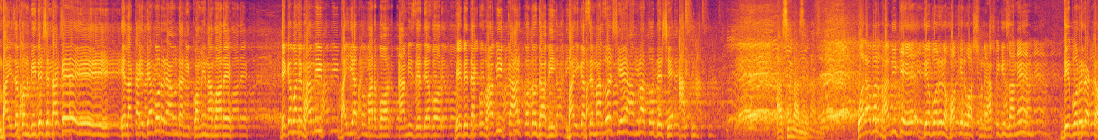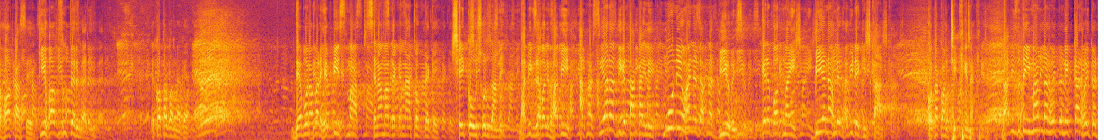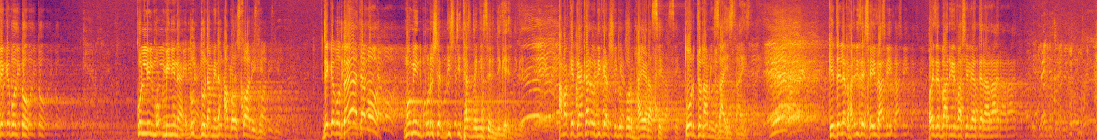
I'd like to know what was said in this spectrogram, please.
ভাই যখন বিদেশে থাকে, এলাকায় দেবরের আমদানি কমে না বাড়ে। ডেকে বলে, ভাবি, ভাইয়া তোমার বর, আমি যে দেবর, ভেবে দেখো ভাবি, কার কত দাবি? ভাই গেছে মালয়েশিয়া, আমরা তো দেশে আসি। আসে না। ওরা আবার ভাবিকে দেবরের হকের ওয়াজ শুনে আপনি কি জানেন? দেবরের একটা হক আছে। কি হক? জুতের বাড়ি। কথা কন না কেন? দেবর আবার হেভি স্মার্ট সিনেমা দেখে নাটক দেখে সেই কৌশল জানে। ভাবিক যা বলে ভাবি আপনার চেহারার দিকে তাকাইলে মনে হয় না যে আপনার বিয়ে হয়েছে। কেরে বদমাইশ? বিয়ে না হলে ভাবিটা কিসকা কথা কন ঠিক না ভাবি যদি ইমানদার হইতো নেককার হইতো ডেকে বলতো কুল্লিল মুমিনিনা গুদ্দুনা মিন আবসারিহিম। ডেকে বলতো এ দেবর। মুমিন পুরুষের দৃষ্টি থাকবে নিচের দিকে। আমাকে দেখার অধিকার শুধু তোর ভাইয়ের আছে। তোর জন্য আমি জায়েজ নাই। কে দিলে ভাবি যে সেই ভাবি? ওই যে বাড়ির পাশে বেতের আড়া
